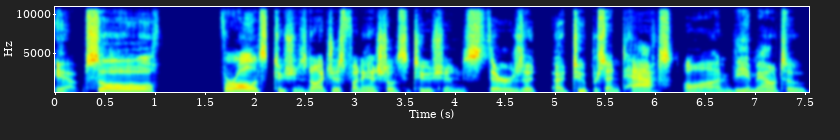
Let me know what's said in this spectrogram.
yeah. So for all institutions, not just financial institutions, there's a, a 2% tax on the amount of,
